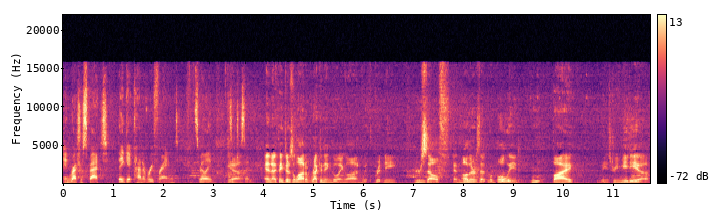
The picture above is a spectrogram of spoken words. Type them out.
in retrospect they get kind of reframed it's really it's interesting And I think there's a lot of reckoning going on with Britney, Mm-hmm. yourself, and others that were bullied by mainstream media,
